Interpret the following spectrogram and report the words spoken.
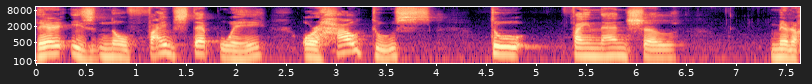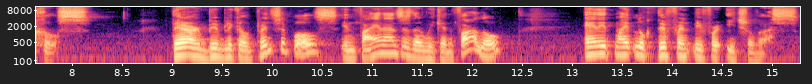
There is no five step way or how to's to financial miracles. There are biblical principles in finances that we can follow, and it might look differently for each of us.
